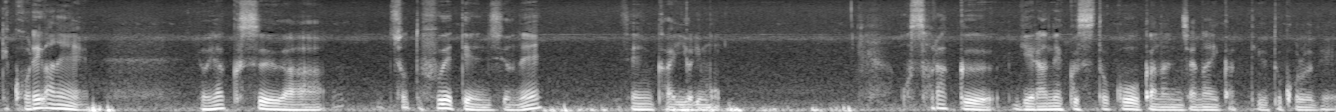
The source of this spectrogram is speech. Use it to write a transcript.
でこれがね予約数がちょっと増えてるんですよね。前回よりも。おそらくゲラネクスト効果なんじゃないかっていうところで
